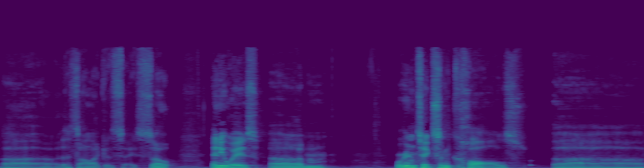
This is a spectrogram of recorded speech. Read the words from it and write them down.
Uh, that's all I can say. So, anyways, um, we're gonna take some calls uh,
